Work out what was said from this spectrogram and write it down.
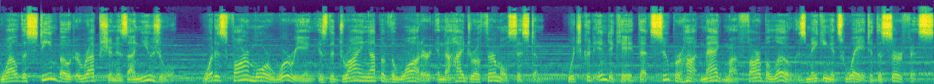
While the steamboat eruption is unusual, what is far more worrying is the drying up of the water in the hydrothermal system, which could indicate that superhot magma far below is making its way to the surface.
